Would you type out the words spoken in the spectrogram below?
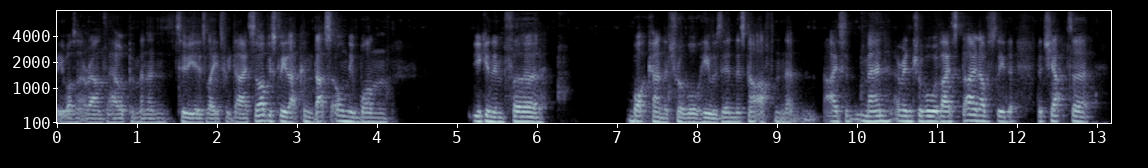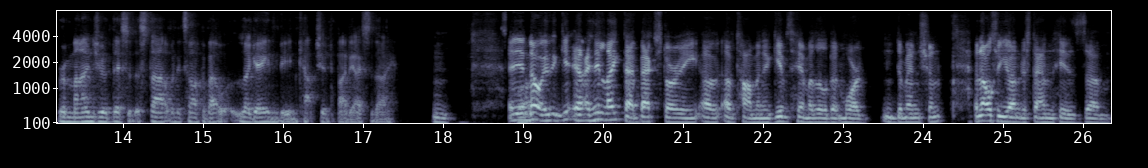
he wasn't around to help him, and then two years later he died. So obviously that can that's only one you can infer what kind of trouble he was in. It's not often that Aes men are in trouble with Aes Sedai, and obviously the, the chapter reminds you of this at the start when they talk about Logain being captured by the Aes Sedai. And, you know, it, I didn't like that backstory of, of Tom, and it gives him a little bit more dimension. And also, you understand his, um,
